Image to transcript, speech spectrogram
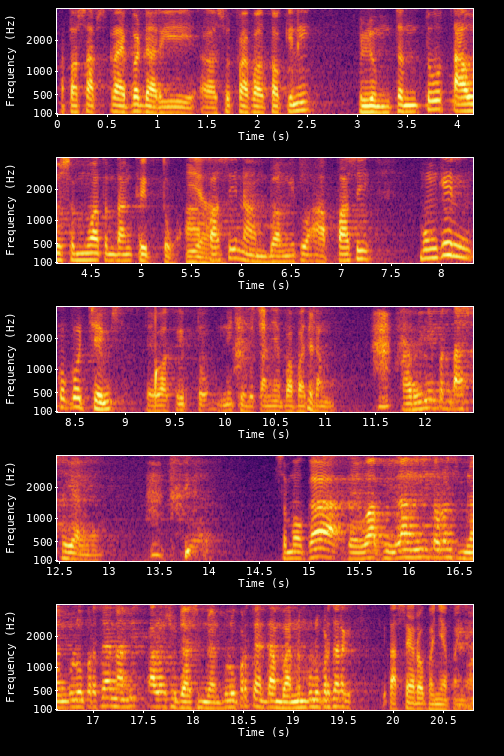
atau subscriber dari uh, Survival Talk ini belum tentu tahu semua tentang kripto. Iya. Apa sih nambang itu apa sih? Mungkin Koko James Dewa Kripto ini julukannya Bapak Cang. Hari ini pentasbihan ya. Semoga Dewa bilang ini turun 90% nanti kalau sudah 90% tambah 60% lagi kita serok banyak-banyak.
